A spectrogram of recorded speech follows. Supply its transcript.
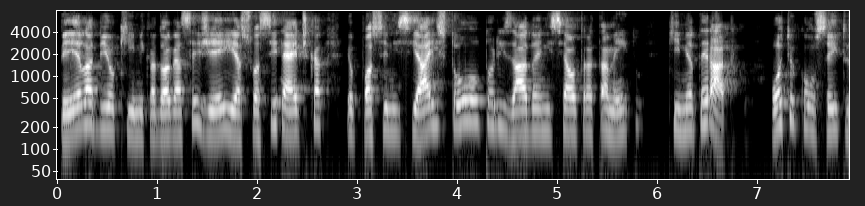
Pela bioquímica do HCG e a sua cinética, eu posso iniciar e estou autorizado a iniciar o tratamento quimioterápico. Outro conceito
